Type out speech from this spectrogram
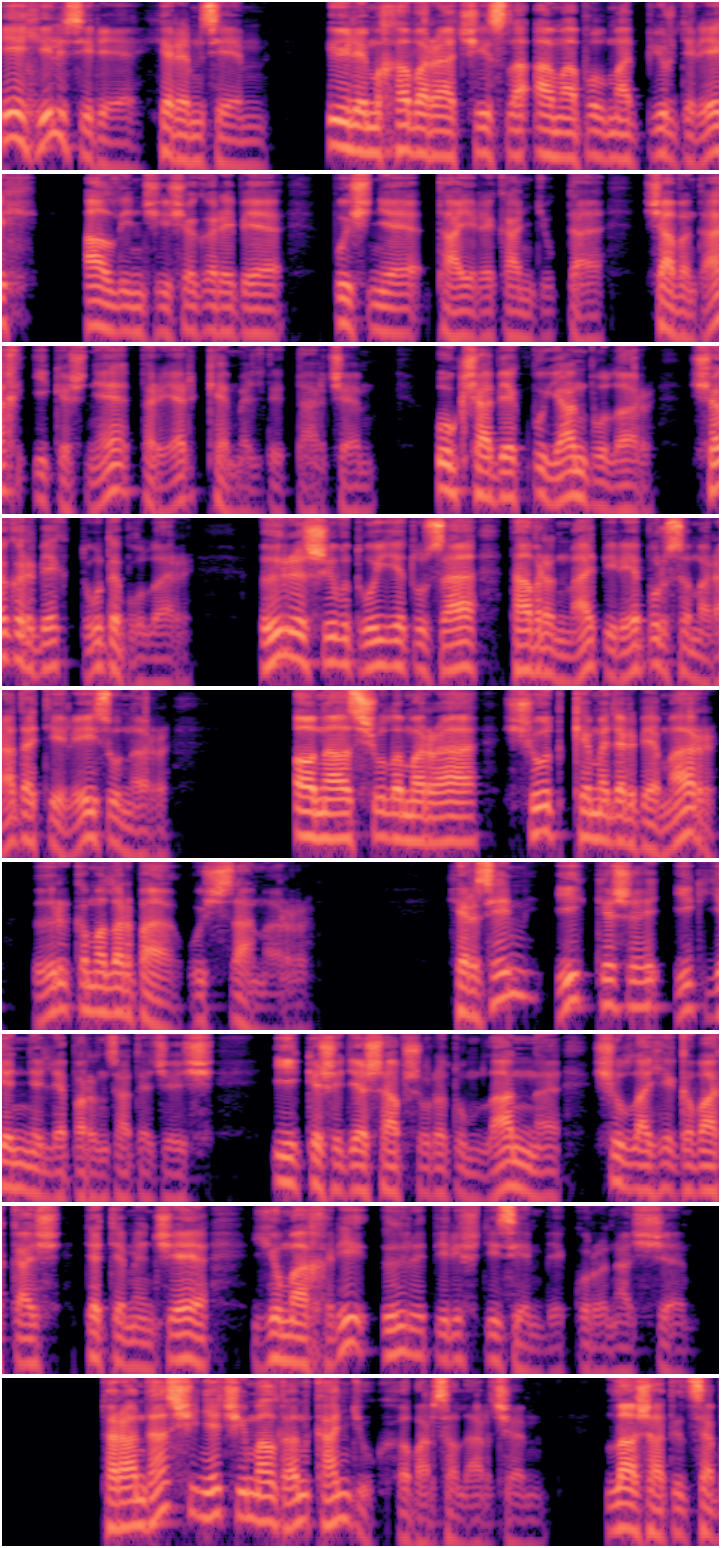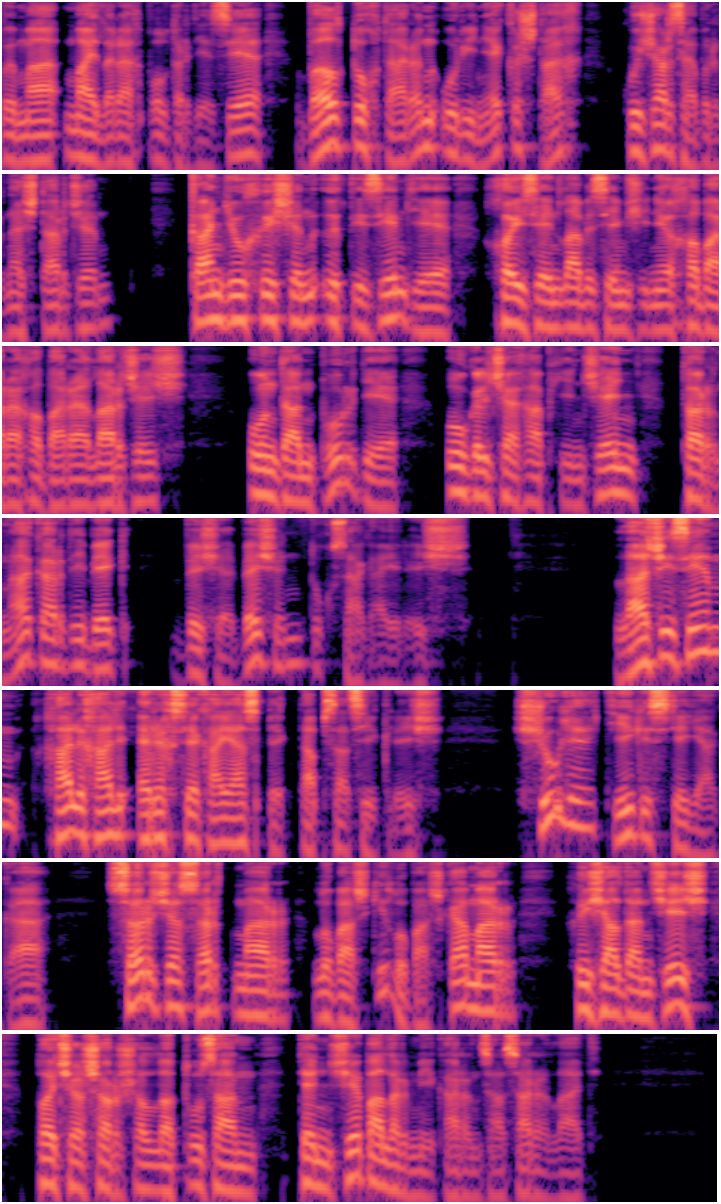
Пехил сире, херімсем, Үлем хавара числа ама пулма пюрдерех, алдинчи шăкărепе пышне тайры кандюкта, шавындах икешне пірер кемелді тарчы. Укшабек пуян булар, шăкырбек туды булар. ыры туе туса таврынма пире пурсымыра да телей суныр. Онас шулымыра шут кемелербе мар, ыр кымылырба ұшсамыр. Херзем ик кеші ик еннелі пырынсады жеш. Ик де шапшуры тумланны, шуллахи гывакаш тетеменче юмахри ыры пириштизембек курынашы. Тарандас шине чималдан кандюк хабарсаларчы. Лажа тыцабыма майлырақ болдыр десе, тухтарын урине кыштах кужарса вырнаштарчы. Кандюк хышын ытыземде хойзен лавысем шине хабара-хабара ларчыш. Ундан пурде угылча хапхинчен тарна кардибек веше-бешін тұқса кайрыш. Лажизем хал-хал әріқсе каяспек тапса сикреш. Шуле тигісте яга, сыржа сыртмар, лубашки-лубашка мар, хыжалдан жеш пычы шыршыллы тузан тенче балырми карынса сарылад.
